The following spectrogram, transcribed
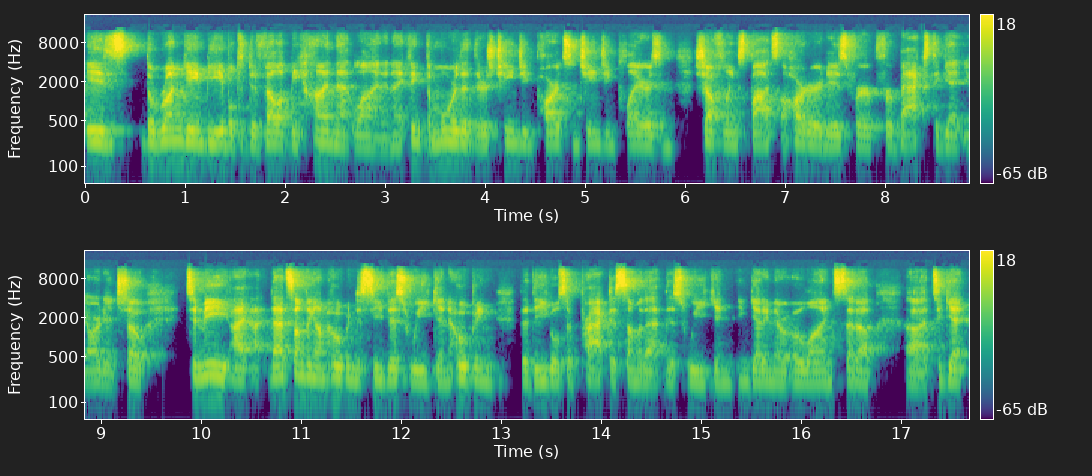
is the run game be able to develop behind that line. And I think the more that there's changing parts and changing players and shuffling spots, the harder it is for for backs to get yardage. So to me, I, I, that's something I'm hoping to see this week, and hoping that the Eagles have practiced some of that this week in, in getting their O line set up uh, to get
